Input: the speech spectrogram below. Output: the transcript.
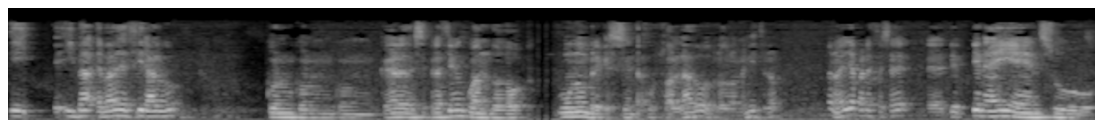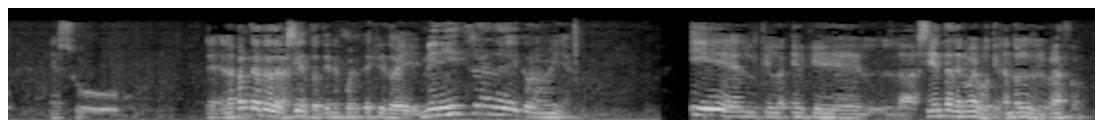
y, y va, va a decir algo con, con, con cara de desesperación cuando un hombre que se sienta justo al lado, otro de los ministros, bueno, ella parece ser, eh, ti- tiene ahí en su, en su, eh, en la parte de atrás del asiento, tiene pues, escrito ahí, ministra de Economía. Y el que, el que la sienta de nuevo tirándole el brazo,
